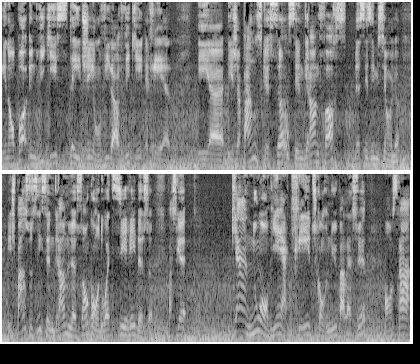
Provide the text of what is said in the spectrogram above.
et non pas une vie qui est stagée, on vit leur vie qui est réelle. Et, euh, et je pense que ça, c'est une grande force de ces émissions-là. Et je pense aussi que c'est une grande leçon qu'on doit tirer de ça. Parce que quand nous, on vient à créer du contenu par la suite, on se rend,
